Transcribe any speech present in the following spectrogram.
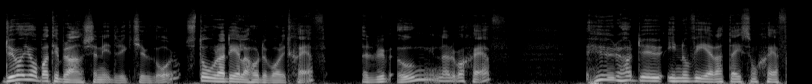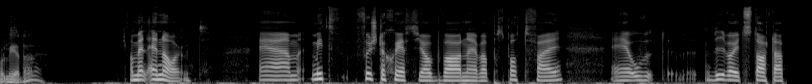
Du har jobbat i branschen i drygt 20 år. Stora delar har du varit chef. Du blev ung när du var chef. Hur har du innoverat dig som chef och ledare? Ja, men enormt. Um, mitt första chefsjobb var när jag var på Spotify. Uh, och vi var ju ett startup.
